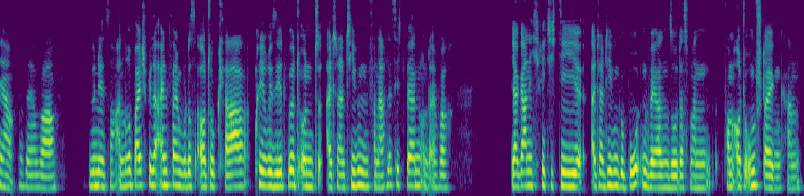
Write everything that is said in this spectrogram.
Ja, sehr wahr. Würden jetzt noch andere Beispiele einfallen, wo das Auto klar priorisiert wird und Alternativen vernachlässigt werden und einfach ja gar nicht richtig die Alternativen geboten werden, so dass man vom Auto umsteigen kann?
